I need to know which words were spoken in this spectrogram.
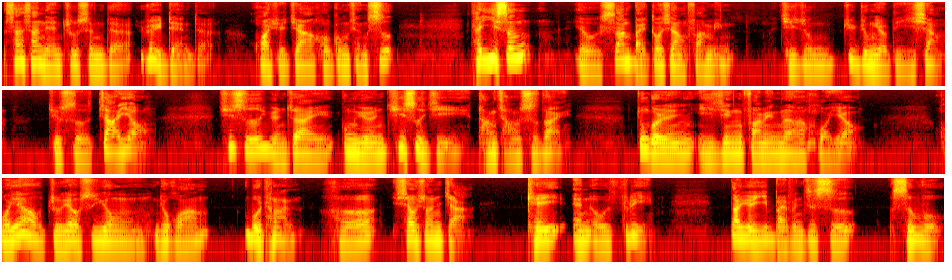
三三年出生的瑞典的化学家和工程师，他一生有三百多项发明，其中最重要的一项。就是炸药。其实远在公元七世纪唐朝时代，中国人已经发明了火药。火药主要是用硫磺、木炭和硝酸钾 （KNO3），大约以百分之十、十五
